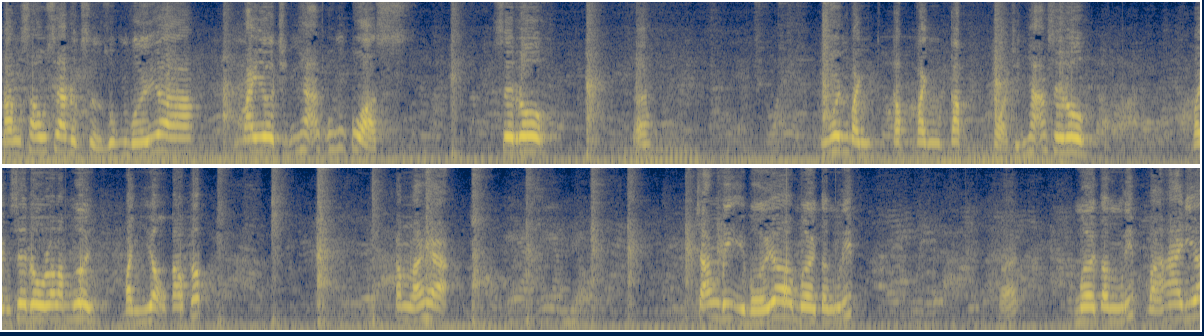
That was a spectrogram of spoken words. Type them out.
đằng sau xe được sử dụng với uh, Mayer chính hãng cũng của Cero. Đây. Nguyên vành cặp vành cặp của chính hãng Cero. Vành Cero là 50 Vành hiệu cao cấp. Căm lái hẹ Trang bị với ờ, 10 tầng lip Đấy. 10 tầng lip và hai đĩa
